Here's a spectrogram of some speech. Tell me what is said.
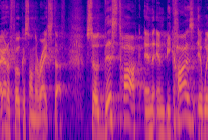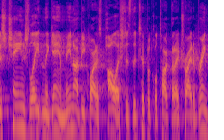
I got to focus on the right stuff. So, this talk, and, and because it was changed late in the game, may not be quite as polished as the typical talk that I try to bring.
